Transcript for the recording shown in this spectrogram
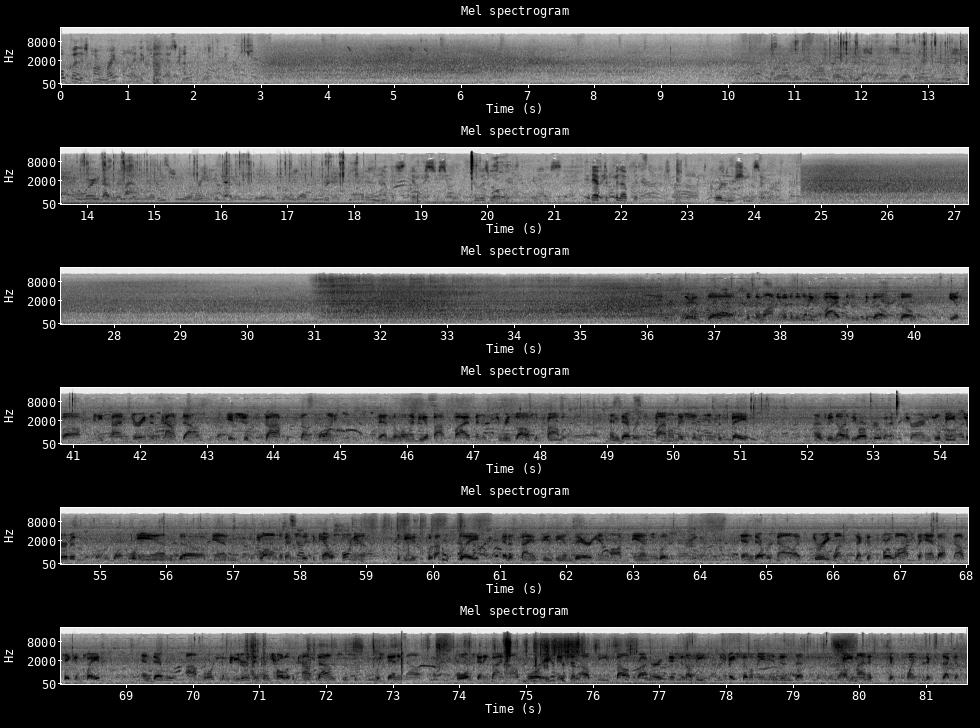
Oh, good, it's going right behind the cloud. That's kind of cool. We're worried about the cloud. And that was, it was well worth it. It was, they have to put up with quarter machines were. There's uh, with the launch window, there's only five minutes to go. So if uh, anytime during this countdown it should stop at some point, then there'll only be about five minutes to resolve the problem. Endeavour's final mission into space. As we know, the orbiter, when it returns, will be serviced and uh, and flown eventually to California to be put on display at a science museum there in Los Angeles. Endeavor now at 31 seconds before launch. The handoff now taking place. Endeavour onboard computers in control of the countdown. We're standing now for standing by now for ignition of the solid rocket or ignition of the space shuttle main engines at T minus 6.6 seconds.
